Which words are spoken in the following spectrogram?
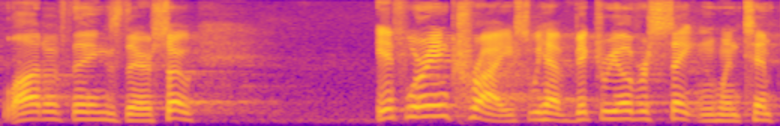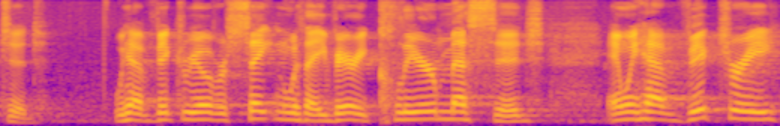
lot of things there. So, if we're in Christ, we have victory over Satan when tempted. We have victory over Satan with a very clear message, and we have victory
